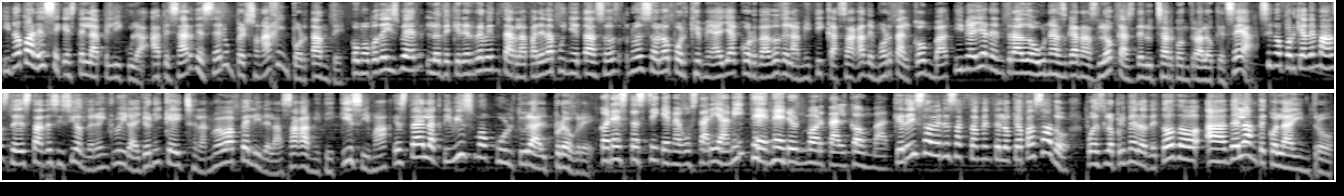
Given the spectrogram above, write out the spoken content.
y no parece que esté en la película, a pesar de ser un personaje importante. Como podéis ver, lo de querer reventar la pared a puñetazos no es solo porque me haya acordado de la mítica saga de Mortal Kombat y me hayan entrado unas ganas locas de luchar contra lo que sea, sino porque además de esta decisión de no incluir a Johnny Cage en la nueva peli de la saga mitiquísima, está el activismo cultural progre. Con esto sí que me gustaría a mí tener un Mortal Kombat. ¿Queréis saber exactamente lo que ha pasado? Pues lo primero de todo, adelante con la intro.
